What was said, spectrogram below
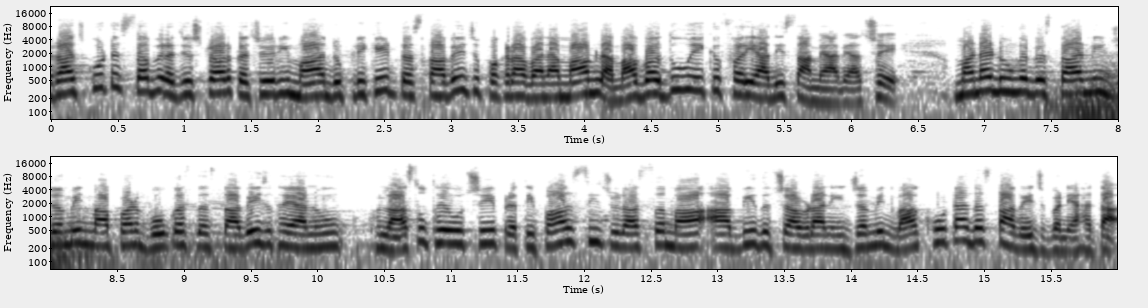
રાજકોટ સબ રજિસ્ટ્રાર કચેરીમાં ડુપ્લિકેટ દસ્તાવેજ પકડાવાના મામલામાં વધુ એક ફરિયાદી સામે આવ્યા છે. માંડા ડુંગર વિસ્તારની જમીનમાં પણ બોગસ દસ્તાવેજ થયાનું ખુલાસો થયો છે. પ્રતિપાલસિંહ ચુડાસમાં આબિદ ચાવડાની જમીનમાં ખોટા દસ્તાવેજ બન્યા હતા.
